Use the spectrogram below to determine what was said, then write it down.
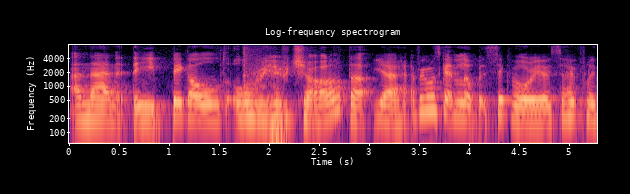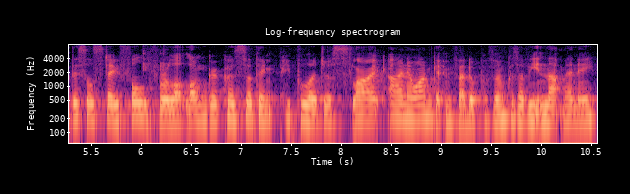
and then the big old Oreo jar that, yeah, everyone's getting a little bit sick of Oreos, so hopefully this will stay full for a lot longer because I think people are just like, I know I'm getting fed up of them because I've eaten that many.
